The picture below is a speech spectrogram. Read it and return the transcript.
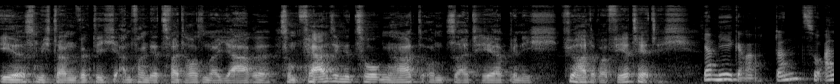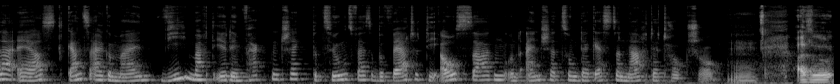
ehe es mich dann wirklich Anfang der 2000er Jahre zum Fernsehen gezogen hat und seither bin ich für Hart aber fair tätig. Ja, mega. Dann zuallererst ganz allgemein, wie macht ihr den Faktencheck bzw. bewertet die Aussagen und Einschätzungen der Gäste nach der Talkshow? Mhm. Also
